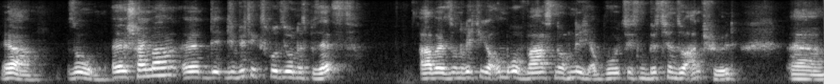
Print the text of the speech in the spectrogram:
Ja, so, äh, scheinbar, äh, die, die Witt-Explosion ist besetzt. Aber so ein richtiger Umbruch war es noch nicht, obwohl es sich ein bisschen so anfühlt. Äh,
